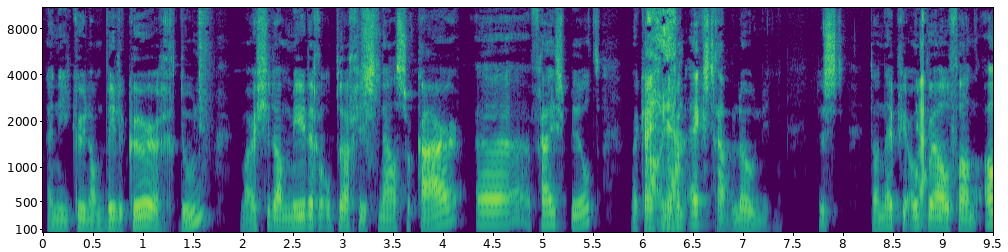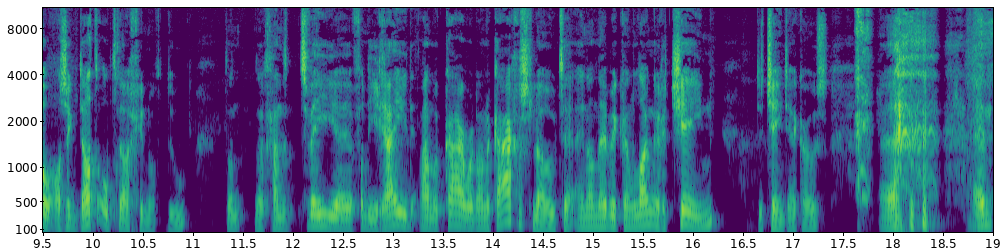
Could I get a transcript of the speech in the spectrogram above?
En die kun je dan willekeurig doen. Maar als je dan meerdere opdrachtjes naast elkaar eh vrij speelt, dan krijg je Oh, nog ja. een extra beloning. Dus dan heb je ook Ja. wel van, oh, als ik dat opdrachtje nog doe, dan, dan gaan de twee van die rijen aan elkaar worden aan elkaar gesloten. En dan heb ik een langere chain, de Chained Echoes. En,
